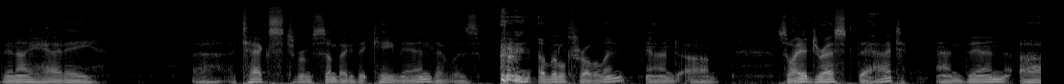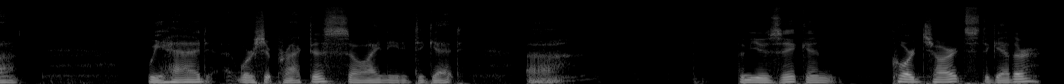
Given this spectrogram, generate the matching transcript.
Then I had a uh, a text from somebody that came in that was a little troubling, and um, so I addressed that, and then uh, we had worship practice, so I needed to get uh, the music and chord charts together.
